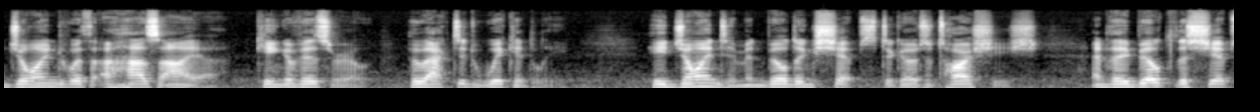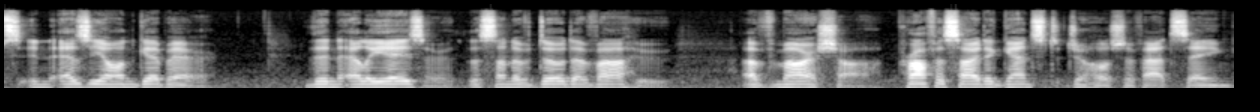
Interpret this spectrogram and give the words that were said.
joined with Ahaziah, king of Israel, who acted wickedly. He joined him in building ships to go to Tarshish, and they built the ships in Ezion Geber. Then Eliezer, the son of Dodavahu, of Mareshah, prophesied against Jehoshaphat, saying,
